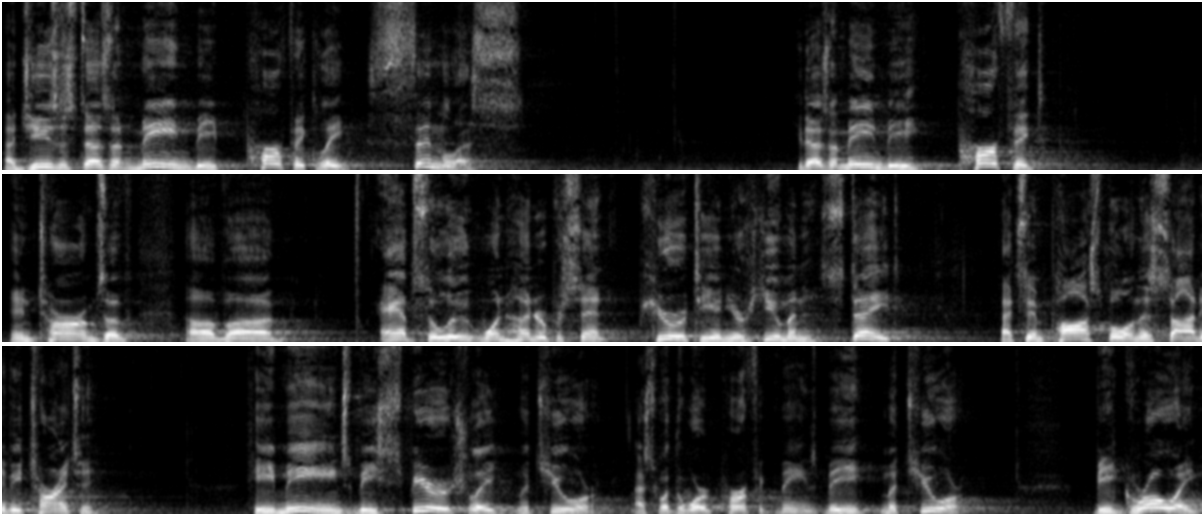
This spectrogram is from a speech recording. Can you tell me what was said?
Now, Jesus doesn't mean be perfectly sinless. He doesn't mean be perfect in terms of, of uh, absolute 100% purity in your human state. That's impossible on this side of eternity. He means be spiritually mature. That's what the word perfect means. Be mature. Be growing.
